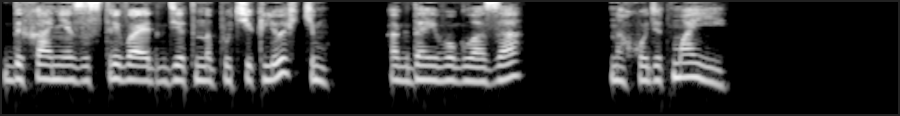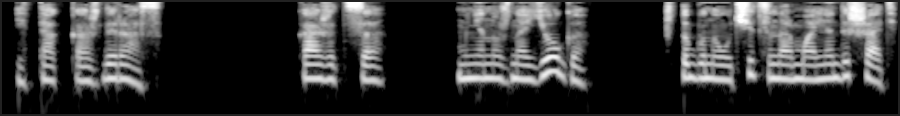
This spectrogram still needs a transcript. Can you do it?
Дыхание застревает где-то на пути к легким, когда его глаза находят мои. И так каждый раз. Кажется, мне нужна йога, чтобы научиться нормально дышать.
